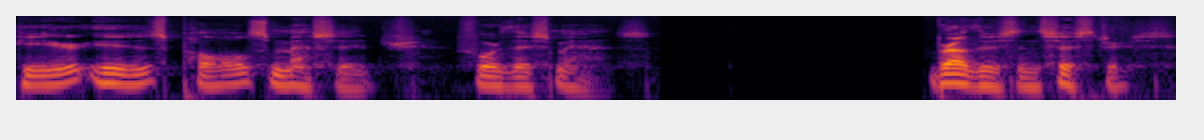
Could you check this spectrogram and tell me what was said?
Here is Paul's message for this Mass. Brothers and sisters,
